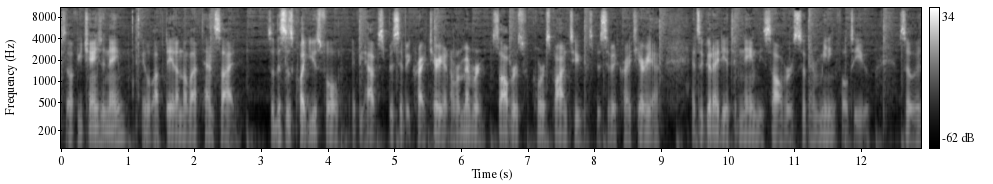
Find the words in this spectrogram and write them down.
So if you change the name, it will update on the left hand side. So this is quite useful if you have specific criteria. Now remember, solvers correspond to specific criteria. It's a good idea to name these solvers so they're meaningful to you. So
